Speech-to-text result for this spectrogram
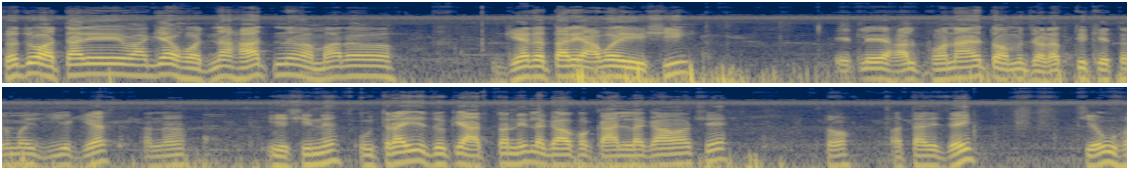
તો જો અત્યારે વાગ્યા હોજના હાથ ને અમારો ઘેર અત્યારે આવે એસી એટલે હાલ ફોન આવ્યો તો અમે ઝડપથી ખેતરમાં જઈએ ઘેર અને એસીને ઉતરાઈએ. જો કે આજ તો નહીં લગાવવા પણ કાલ લગાવવા છે. તો અત્યારે જઈ. જેવું હ,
